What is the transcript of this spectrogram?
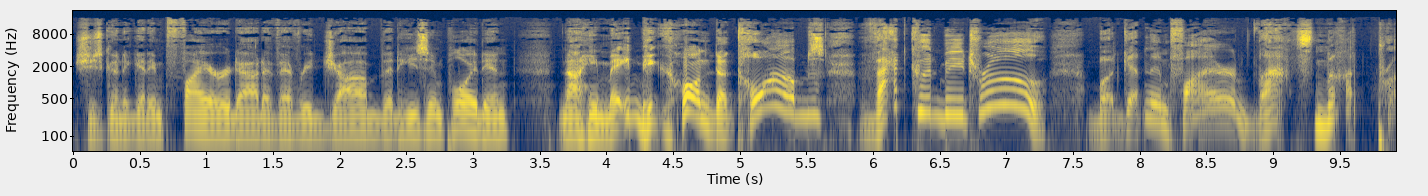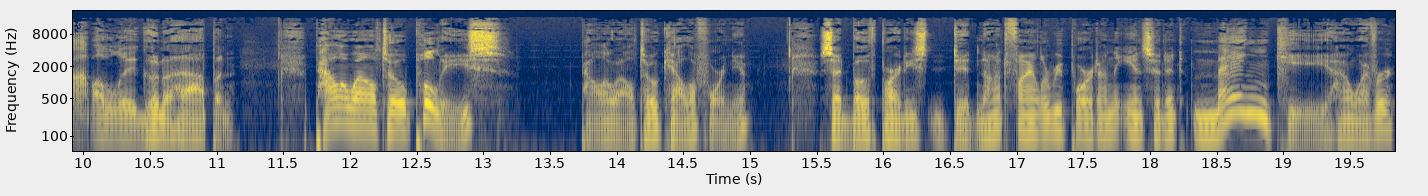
She's going to get him fired out of every job that he's employed in. Now, he may be going to clubs. That could be true. But getting him fired, that's not probably going to happen. Palo Alto police, Palo Alto, California, said both parties did not file a report on the incident. Mankey, however,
